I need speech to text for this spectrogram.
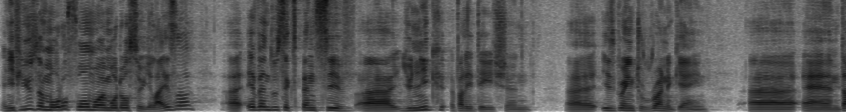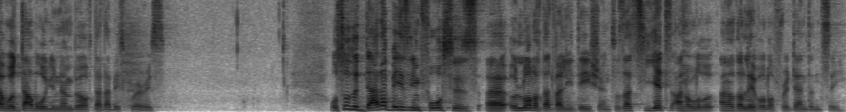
And if you use a model form or a model serializer, uh, even this expensive uh, unique validation uh, is going to run again, uh, and that will double your number of database queries. Also, the database enforces uh, a lot of that validation, so that's yet another level of redundancy.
